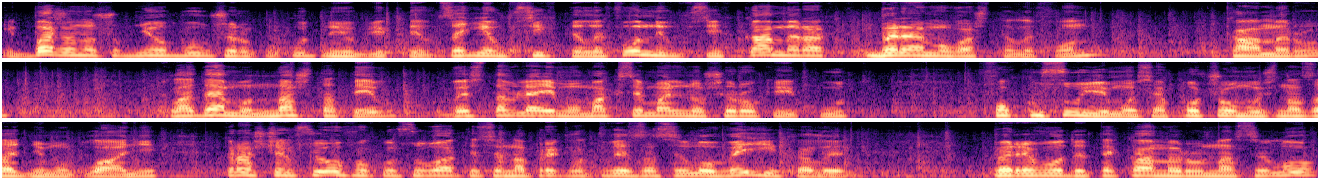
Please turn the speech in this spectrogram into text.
І бажано, щоб в нього був ширококутний об'єктив. Це є у всіх телефонах, у всіх камерах. Беремо ваш телефон, камеру, кладемо на штатив, виставляємо максимально широкий кут, фокусуємося по чомусь на задньому плані. Краще всього фокусуватися, наприклад, ви за село виїхали, переводите камеру на село,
